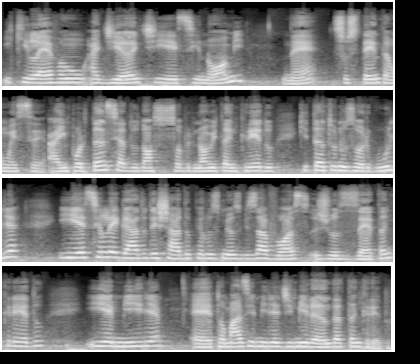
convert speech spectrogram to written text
e que levam adiante esse nome né, sustentam esse, a importância do nosso sobrenome Tancredo, que tanto nos orgulha, e esse legado deixado pelos meus bisavós José Tancredo e Emília é, Tomás e Emília de Miranda Tancredo.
